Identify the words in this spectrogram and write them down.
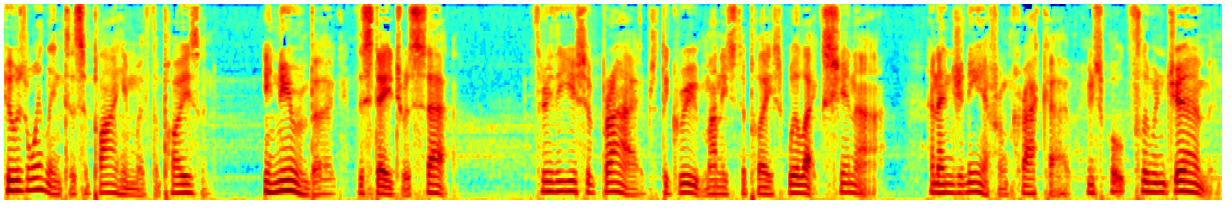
who was willing to supply him with the poison. In Nuremberg, the stage was set. Through the use of bribes, the group managed to place Willek Shinar, an engineer from Krakow who spoke fluent German,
